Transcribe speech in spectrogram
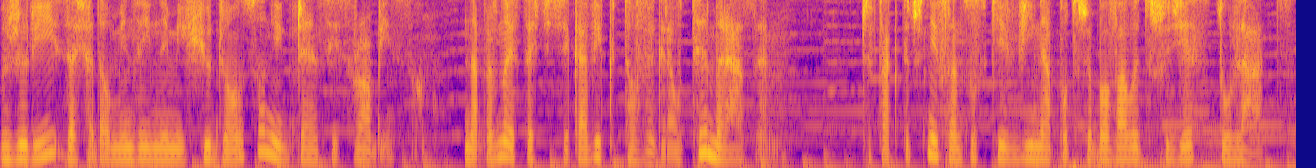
w jury zasiadał m.in. Hugh Johnson i Jancis Robinson. Na pewno jesteście ciekawi, kto wygrał tym razem. Czy faktycznie francuskie wina potrzebowały 30 lat,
